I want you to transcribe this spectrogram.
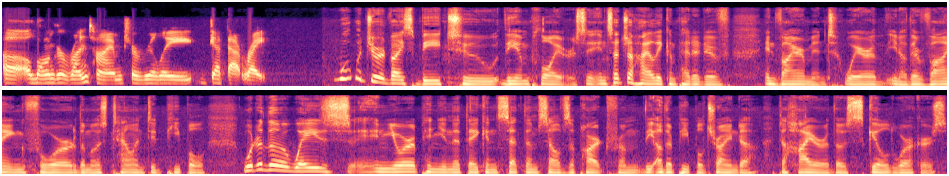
uh, a longer runtime to really get that right. What would your advice be to the employers in such a highly competitive environment where you know they're vying for the most talented people? What are the ways, in your opinion, that they can set themselves apart from the other people trying to, to hire those skilled workers?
